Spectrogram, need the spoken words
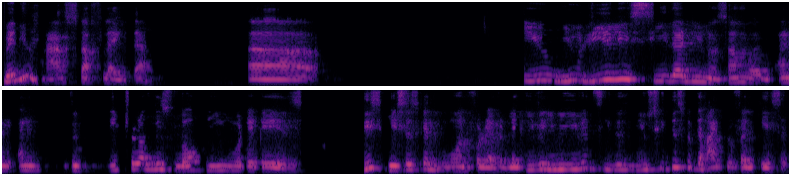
when you have stuff like that, uh, you you really see that you know some and and the nature of this law being what it is, these cases can go on forever. Like even you even see this you see this with the high profile cases,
